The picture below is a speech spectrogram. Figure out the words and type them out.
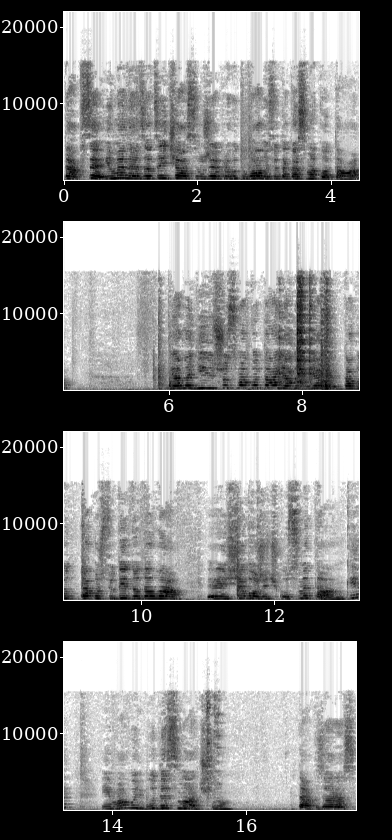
Так, все, і в мене за цей час вже приготувалась отака смакота. Я надіюсь, що смакота. Я, я так, також сюди додала е, ще ложечку сметанки. І, мабуть, буде смачно. Так, зараз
